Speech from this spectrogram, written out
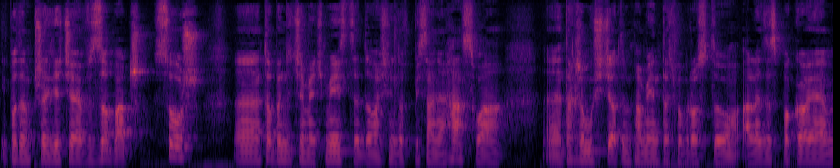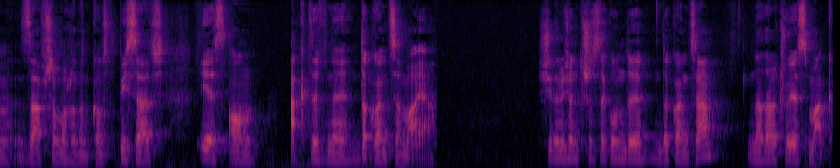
i potem przejdziecie w Zobacz Susz, e, to będziecie mieć miejsce do właśnie do wpisania hasła. E, Także musicie o tym pamiętać po prostu, ale ze spokojem zawsze można ten kod wpisać jest on aktywny do końca maja. 73 sekundy do końca. Nadal czuję smak.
